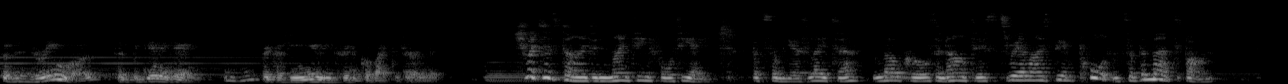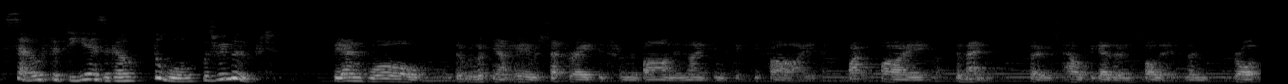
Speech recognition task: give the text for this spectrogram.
So his dream was to begin again, mm-hmm. because he knew he couldn't go back to Germany. Schwitters died in 1948, but some years later, locals and artists realised the importance of the Merz barn. So, 50 years ago, the wall was removed. The end wall that we're looking at here was separated from the barn in 1965, backed by cement, so held together and solid, then brought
